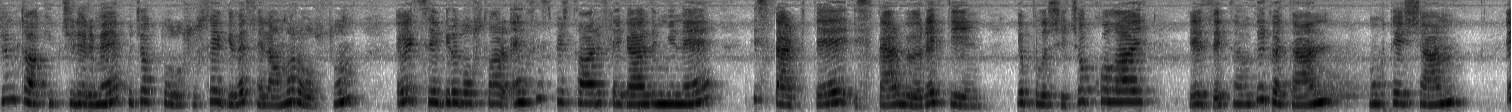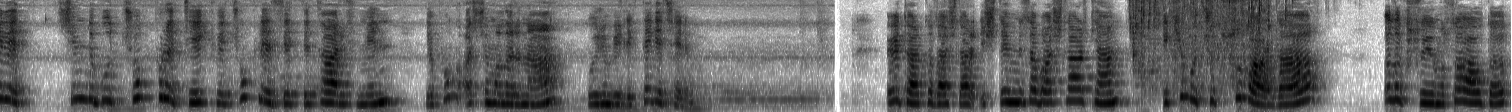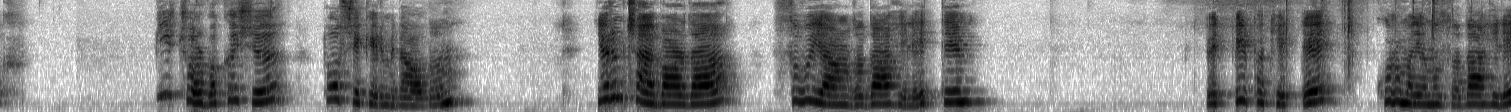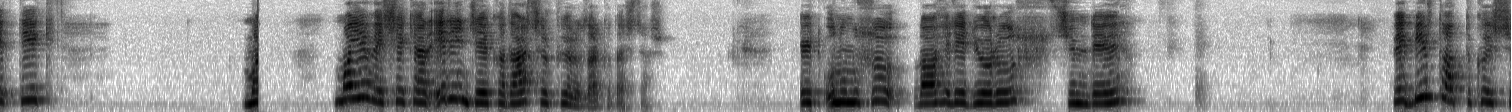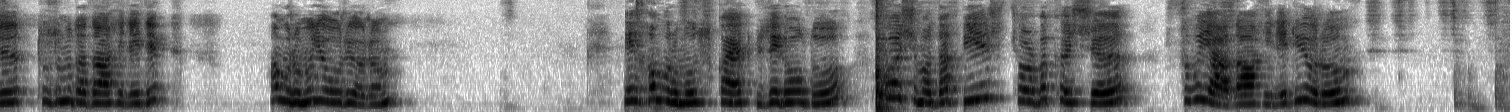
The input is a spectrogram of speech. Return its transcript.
Tüm takipçilerime kucak dolusu sevgi ve selamlar olsun. Evet sevgili dostlar enfes bir tarifle geldim yine. İster pide ister börek deyin. Yapılışı çok kolay. Lezzeti hakikaten muhteşem. Evet şimdi bu çok pratik ve çok lezzetli tarifimin yapım aşamalarına buyurun birlikte geçelim. Evet arkadaşlar işlemimize başlarken 2,5 su bardağı ılık suyumuzu aldık. Bir çorba kaşığı toz şekerimi de aldım. Yarım çay bardağı sıvı yağımı da dahil ettim. Evet bir pakette kuru mayamızı da dahil ettik. Maya ve şeker erinceye kadar çırpıyoruz arkadaşlar. Evet unumuzu dahil ediyoruz. Şimdi ve bir tatlı kaşığı tuzumu da dahil edip hamurumu yoğuruyorum. Ve hamurumuz gayet güzel oldu. Bu aşamada bir çorba kaşığı sıvı yağ dahil ediyorum.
